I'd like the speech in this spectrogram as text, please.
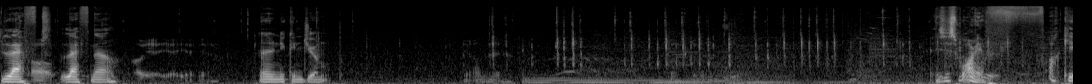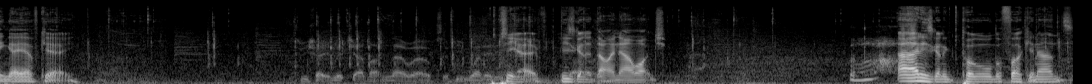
left, Oh. left now, Oh, yeah, yeah, yeah, yeah. and then you can jump. Yeah, I'm here. Fucking hell. Is this warrior fucking AFK? To be fair, you literally had like no else if you went in. Yeah, he's gonna die now. Watch. And he's gonna pull all the fucking hands.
